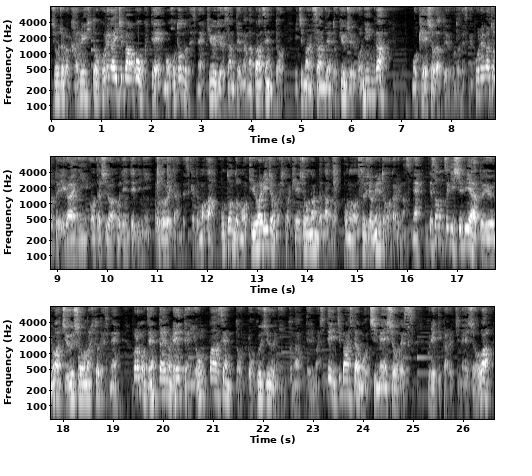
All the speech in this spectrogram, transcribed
症状が軽い人、これが一番多くて、もうほとんどですね、93.7%、1万3000と95人がもう軽症だということですね。これがちょっと意外に私は個人的に驚いたんですけども、あ、ほとんどもう9割以上の人は軽症なんだなと、この数字を見るとわかりますね。で、その次シビアというのは重症の人ですね。これはもう全体の0.4%、60人となっていまして、一番下はもう致命傷です。クリティカル致命傷は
